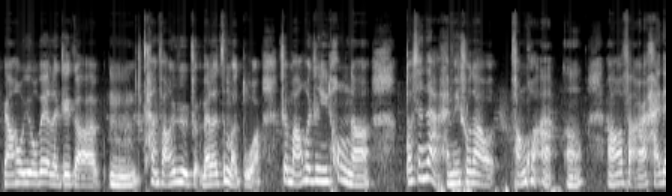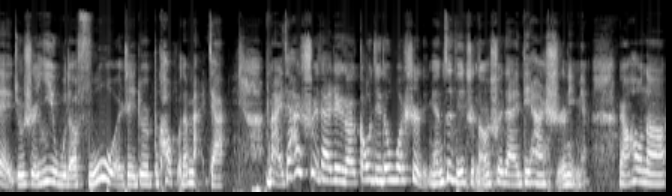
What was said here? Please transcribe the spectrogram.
然后又为了这个嗯看房日准备了这么多，这忙活这一通呢，到现在还没收到房款，嗯，然后反而还得就是义务的服务这对不靠谱的买家，买家睡在这个高级的卧室里面，自己只能睡在地下室里面，然后呢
